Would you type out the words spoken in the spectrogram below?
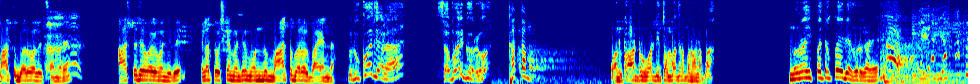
ಮಾತು ಬರುವಲ್ಲ ಸ್ವಾಮಿಯರೇ ಆಸ್ಪತ್ರೆ ಹೋಗಿ ಬಂದಿವಿ ಎಲ್ಲ ತೋರ್ಸ್ಕೊಂಡ್ ಬಂದ್ರೆ ಒಂದು ಮಾತು ಬರೋಲ್ ಬಾಯಿಂದ. ರುಕೋ ಜರ ಸಬರ್ ಗುರು. ಖತಮ್. ಒಂದ್ ಕಾಂಟ್ರ್ ಒಡ್ಡಿ ತೊಂಬತ್ತು ರೂಪಾಯಿ ನೋಡಪ್ಪ. ನೂರ ಇಪ್ಪತ್ ರೂಪಾಯಿ ಇದೆ ಗುರುಗಳೇ. ಎಷ್ಟು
